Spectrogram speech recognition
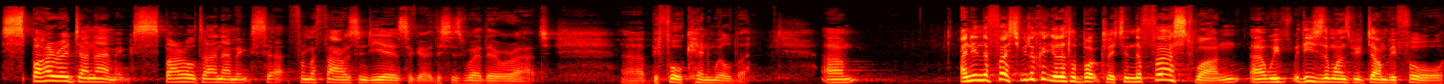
spiral dynamics, spiral dynamics uh, from a thousand years ago. This is where they were at uh, before Ken Wilber. Um, and in the first, if you look at your little booklet, in the first one, uh, these are the ones we've done before.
